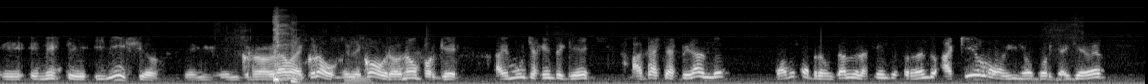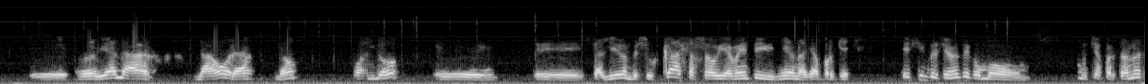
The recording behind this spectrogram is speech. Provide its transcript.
en este inicio del cronograma de, de cobro, ¿no? Porque hay mucha gente que acá está esperando. Vamos a preguntarle a la gente, Fernando, ¿a qué hora vino? Porque hay que ver eh, en realidad la, la hora, ¿no? Cuando eh, eh, salieron de sus casas, obviamente, y vinieron acá, porque es impresionante como muchas personas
